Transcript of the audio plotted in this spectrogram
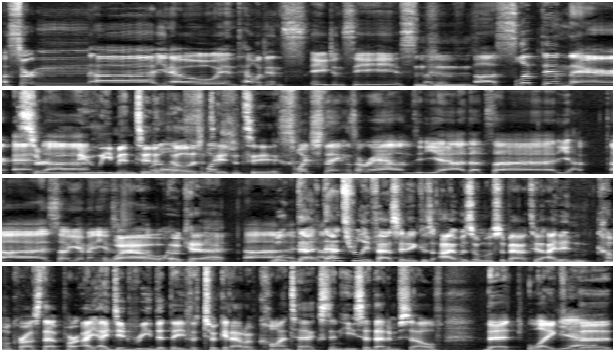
a certain uh, you know intelligence agency Mhm. uh, slipped in there and certain uh, newly minted intelligence switch- agency. switch things around. Yeah, that's uh yeah. Uh, so yeah, many. instances Wow, have pointed to okay. That. Uh, Well, that yeah. that's really fascinating because I was almost about to. I didn't come across that part. I, I did read that they took it out of context, and he said that himself. That like Yeah. the,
